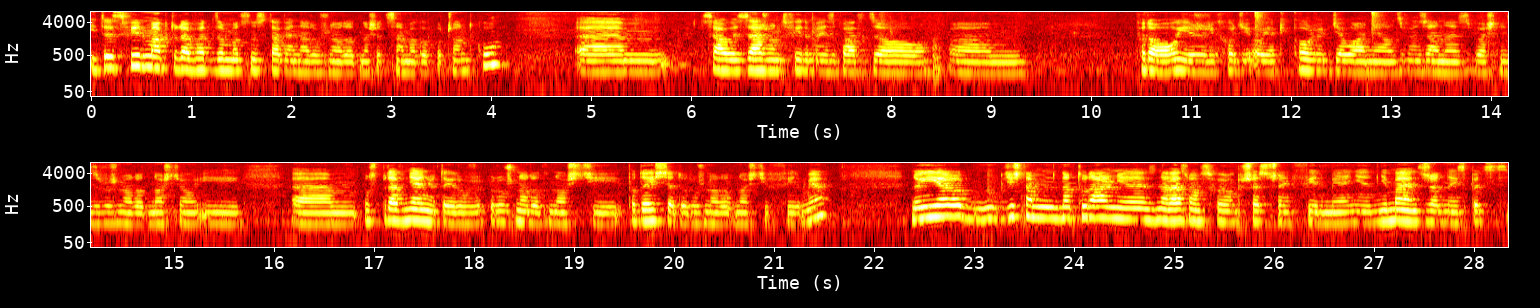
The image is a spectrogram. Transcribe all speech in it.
I to jest firma, która bardzo mocno stawia na różnorodność od samego początku. Em, cały zarząd firmy jest bardzo em, pro, jeżeli chodzi o jakiekolwiek działania związane z właśnie z różnorodnością i em, usprawnianiu tej róż, różnorodności, podejścia do różnorodności w firmie. No i ja gdzieś tam naturalnie znalazłam swoją przestrzeń w firmie, nie, nie mając żadnej spec,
